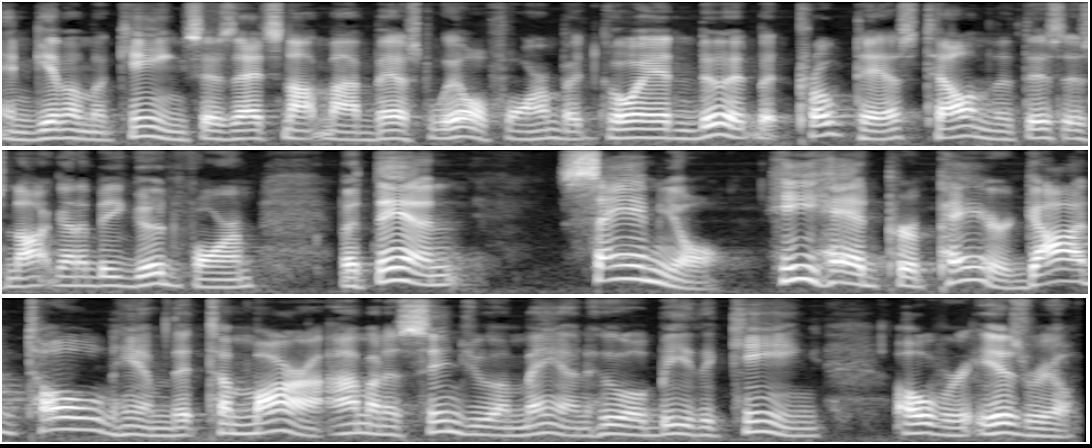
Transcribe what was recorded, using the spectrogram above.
and give him a king. He says, That's not my best will for him, but go ahead and do it. But protest, tell him that this is not going to be good for him. But then Samuel, he had prepared. God told him that tomorrow I'm going to send you a man who will be the king over Israel.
